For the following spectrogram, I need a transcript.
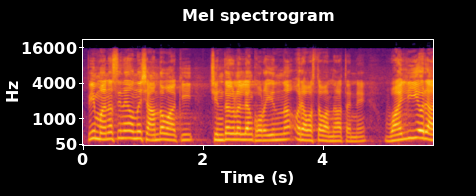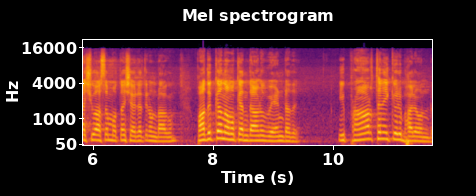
അപ്പോൾ ഈ മനസ്സിനെ ഒന്ന് ശാന്തമാക്കി ചിന്തകളെല്ലാം കുറയുന്ന ഒരവസ്ഥ വന്നാൽ തന്നെ വലിയൊരാശ്വാസം മൊത്തം ശരീരത്തിനുണ്ടാകും പതുക്കെ നമുക്ക് എന്താണ് വേണ്ടത്? ഈ പ്രാർത്ഥനയ്ക്കൊരു ഫലമുണ്ട്.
